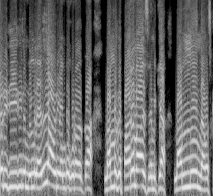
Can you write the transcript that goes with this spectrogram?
ഒരു രീതിയിൽ നിങ്ങൾ എല്ലാവരും എന്റെ കൂടെ വെക്കുക നമുക്ക് പരമാവധി ശ്രമിക്കാം. നന്ദി നമസ്കാരം.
